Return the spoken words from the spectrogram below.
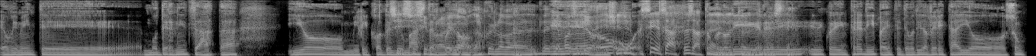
ovviamente modernizzata io mi ricordo il sì, sì, Master, sì, quello, ricordo, quello eh, eh, eh, oh, sì, esatto, esatto, eh, quello lì, quelli in 3D, devo dire la verità, io sono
